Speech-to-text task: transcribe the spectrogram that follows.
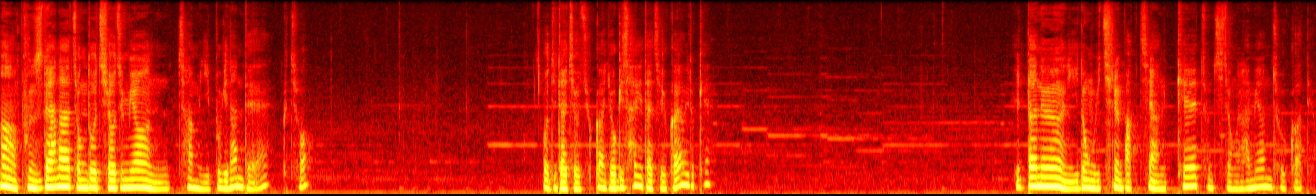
아 분수대 하나 정도 지어주면 참 이쁘긴 한데 그쵸? 어디다 지어줄까? 여기 사이에다 지을까요? 이렇게? 일단은 이동 위치를 막지 않게 좀 지정을 하면 좋을 것 같아요.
